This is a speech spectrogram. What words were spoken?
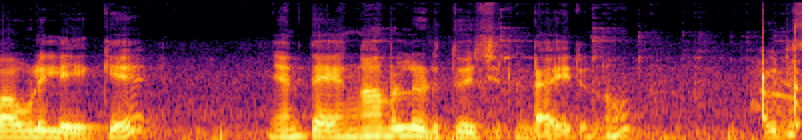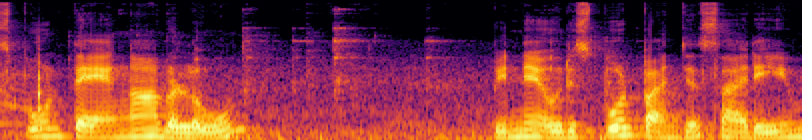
ബൗളിലേക്ക് ഞാൻ തേങ്ങാവെള്ളം എടുത്തു വെച്ചിട്ടുണ്ടായിരുന്നു. ഒരു സ്പൂൺ തേങ്ങാവെള്ളവും പിന്നെ ഒരു സ്പൂൺ പഞ്ചസാരയും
